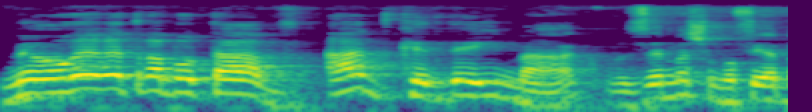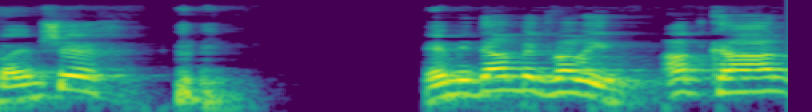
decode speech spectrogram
מעורר את רבותיו, עד כדי מה, וזה מה שמופיע בהמשך, העמידם בדברים. עד כאן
